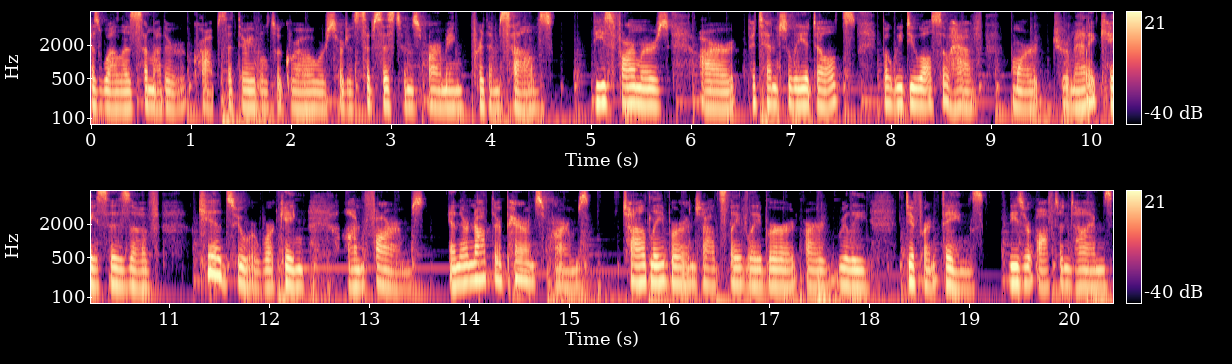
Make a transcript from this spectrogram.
as well as some other crops that they're able to grow or sort of subsistence farming for themselves. These farmers are potentially adults, but we do also have more dramatic cases of kids who are working on farms, and they're not their parents' farms. Child labor and child slave labor are really different things. These are oftentimes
